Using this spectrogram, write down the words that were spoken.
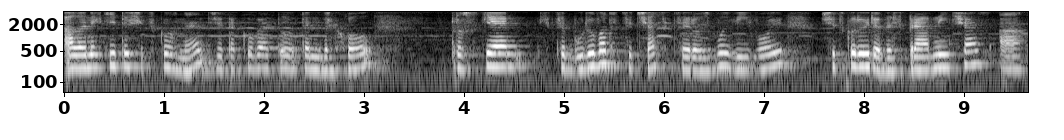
ale nechtějte všecko hned, že takové to, ten vrchol prostě chce budovat, chce čas, chce rozvoj, vývoj, všecko dojde ve správný čas a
